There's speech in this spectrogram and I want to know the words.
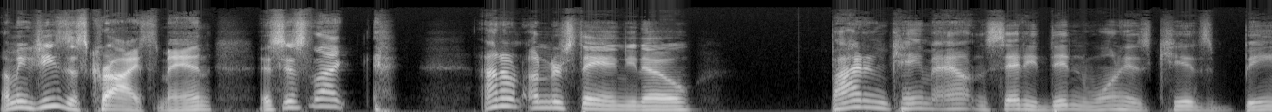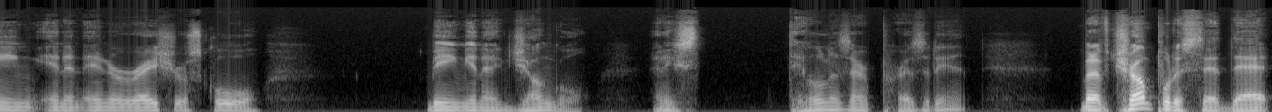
I mean, Jesus Christ, man. It's just like, I don't understand, you know. Biden came out and said he didn't want his kids being in an interracial school, being in a jungle. And he still is our president? But if Trump would have said that,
